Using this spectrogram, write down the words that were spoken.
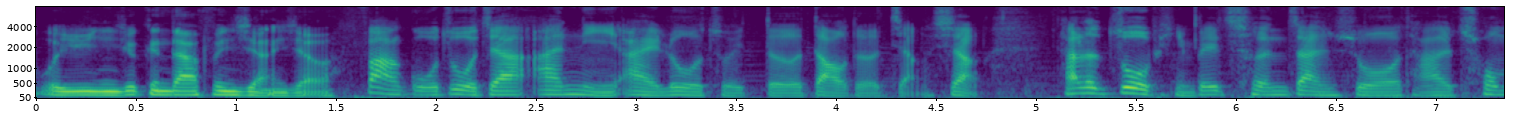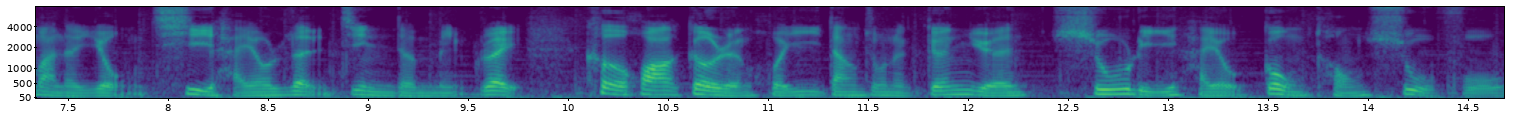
我鱼你就跟大家分享一下吧。法国作家安妮·艾洛嘴得到的奖项，他的作品被称赞说，他充满了勇气，还有冷静的敏锐，刻画个人回忆当中的根源、疏离，还有共同束缚。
